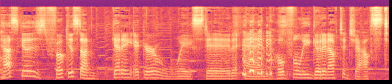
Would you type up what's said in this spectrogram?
Casca is focused on getting Iker wasted and hopefully good enough to joust.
